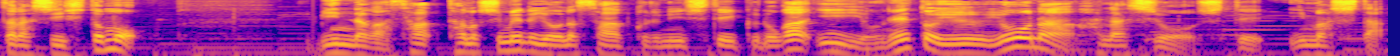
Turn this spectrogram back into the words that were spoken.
新しい人もみんながさ楽しめるようなサークルにしていくのがいいよねというような話をしていました。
